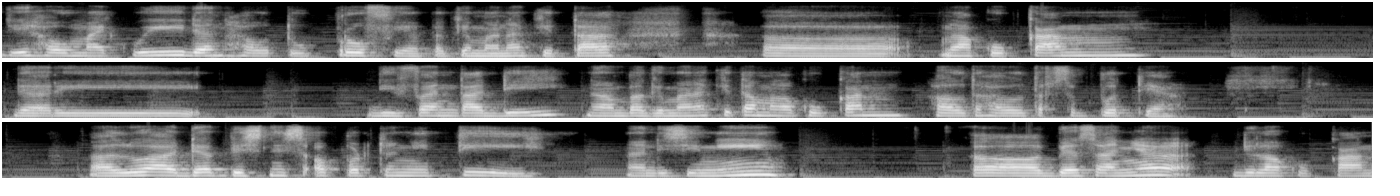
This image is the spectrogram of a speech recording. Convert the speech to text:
jadi how might we dan how to prove ya. Bagaimana kita uh, melakukan dari define tadi. Nah, bagaimana kita melakukan hal-hal tersebut ya. Lalu ada business opportunity. Nah, di sini uh, biasanya dilakukan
